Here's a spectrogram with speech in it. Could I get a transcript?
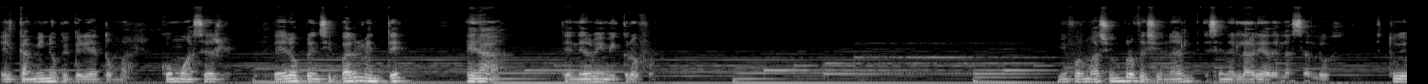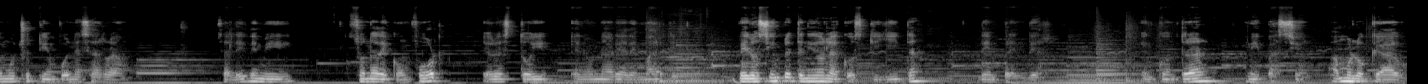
el camino que quería tomar, cómo hacerlo. Pero principalmente era tener mi micrófono. Mi formación profesional es en el área de la salud. Estuve mucho tiempo en ese ramo. Salí de mi zona de confort y ahora estoy en un área de marketing. Pero siempre he tenido la cosquillita de emprender, encontrar mi pasión. Amo lo que hago,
